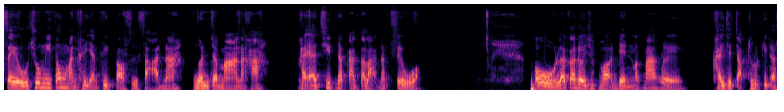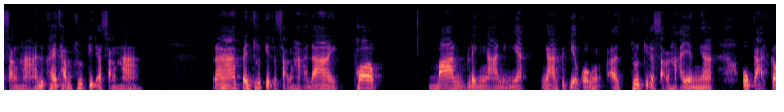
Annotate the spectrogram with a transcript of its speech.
เซลล์ช่วงนี้ต้องหมั่นขยันติดต่อสื่อสารนะ เงินจะมานะคะ ใครอาชีพนักการตลาดนักเซลล์โอ้แล้วก็โดยเฉพาะเด่นมากๆเลย ใครจะจับธุรกิจอสังหา หรือใครทำธุรกิจอสังหา นะคะเป็นธุรกิจอสังหาได้ เพราะบ้านเปงงานอย่างเงี้ย งานไปเกี่ยวกับเอ่อธุรกิจอสังหาอย่างเงี้ย โอกาสก็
